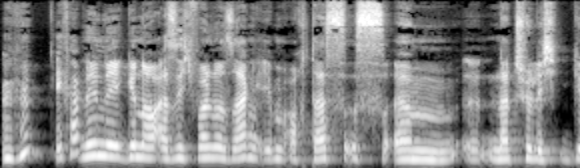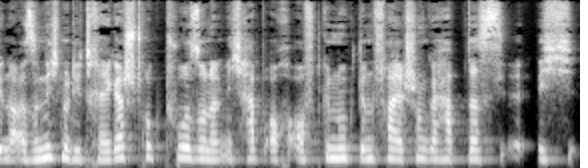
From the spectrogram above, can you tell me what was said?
Mhm, Eva? Nee, nee, genau. Also ich wollte nur sagen, eben auch das ist ähm, natürlich, genau, also nicht nur die Trägerstruktur, sondern ich habe auch oft genug den Fall schon gehabt, dass ich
